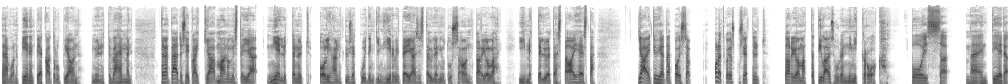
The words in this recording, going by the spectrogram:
tänä vuonna pienempiä kaatolupia on myönnetty vähemmän. Tämä päätös ei kaikkia maanomistajia miellyttänyt, olihan kyse kuitenkin hirvipeijaisista Ylen jutussa on tarjolla ihmettelyä tästä aiheesta. Ja ei tyhjätä poissa, oletko joskus jättänyt tarjoamatta tilaisuuden nimikkaruokaa? Poissa. Mä en tiedä,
